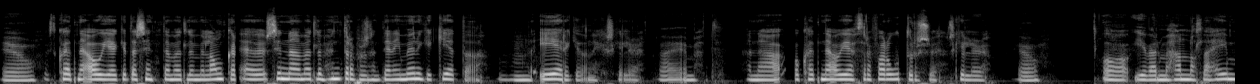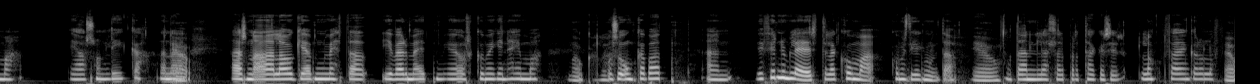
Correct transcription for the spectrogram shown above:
veist, hvernig á ég að geta sinnaðum öllum? Með langar, eh, sinnaðum öllum 100% en ég mun ekki geta það, mm það er ekki þannig skiljur, þannig að og hvernig á ég eftir að fara út úr þessu skiljur og ég verð með hann alltaf heima. Já, svona líka, þannig að það er svona aðalágjafn mitt að ég verð með mjög orkumikinn heima nákvæmlega. og svo unga barn, en við finnum leiðir til að koma, komast í gegnum þetta. Já, og Daniel ætlar bara að taka sér langt fæðingarólof Já.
